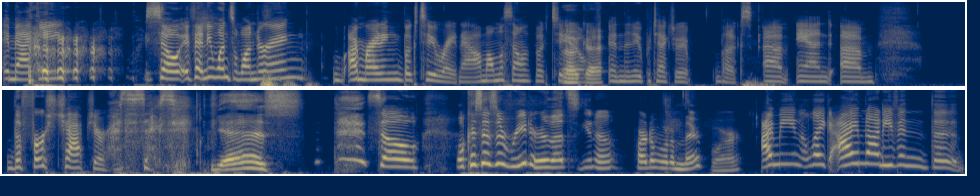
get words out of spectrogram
Hey Maggie. so if anyone's wondering, I'm writing book two right now. I'm almost done with book two Okay. in the new Protectorate books. Um, and um, the first chapter has a sex scene. yes So well because as a reader that's you know part of what i'm there for I mean, like, I'm not even the.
